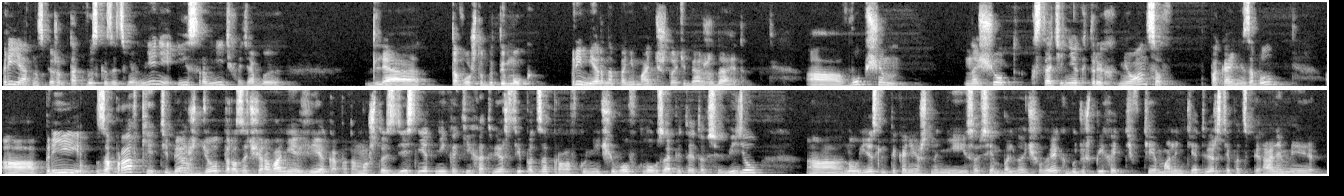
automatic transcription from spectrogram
приятно, скажем так, высказать свое мнение и сравнить хотя бы для того, чтобы ты мог примерно понимать, что тебя ожидает. А, в общем, насчет, кстати, некоторых нюансов, пока я не забыл, а, при заправке тебя ждет разочарование века, потому что здесь нет никаких отверстий под заправку, ничего, в клоузапе ты это все видел. А, ну, если ты, конечно, не совсем больной человек, будешь пихать в те маленькие отверстия под спиралями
